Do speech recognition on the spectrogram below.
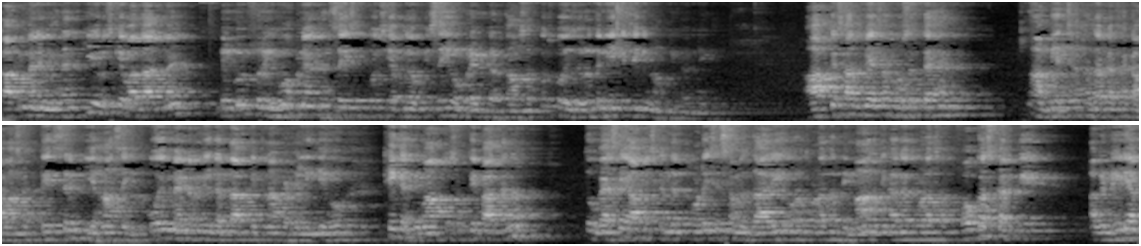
काफ़ी मैंने मेहनत की और उसके बाद आज मैं बिल्कुल फ्री हूँ। अपने घर से ही सब कुछ, अपने ऑफ़िस से ही ऑपरेट करता हूँ। सब कुछ, कोई ज़रूरत नहीं है किसी की नौकरी करने की। आपके साथ भी ऐसा हो सकता है। आप भी अच्छा खासा पैसा कमा सकते हैं, सिर्फ़ यहाँ से कोई मैटर नहीं करता, आप कितना पढ़े लिखे हो। ठीक है, दिमाग तो सबके पास है ना। तो वैसे आप इसके अंदर थोड़ी सी समझदारी और थोड़ा सा दिमाग दिखाकर, थोड़ा सा फोकस करके अगर डेली आप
